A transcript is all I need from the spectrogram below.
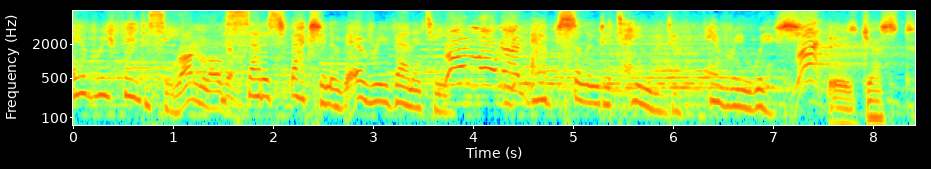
every fantasy. Run, Logan. The satisfaction of every vanity. Run, Logan! The absolute attainment of every wish. Run! There's just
